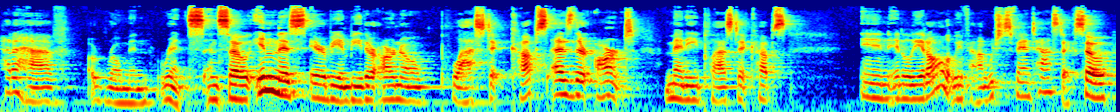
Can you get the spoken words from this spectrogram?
how to have a Roman rinse. And so in this Airbnb, there are no plastic cups, as there aren't many plastic cups in Italy at all that we found, which is fantastic. So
